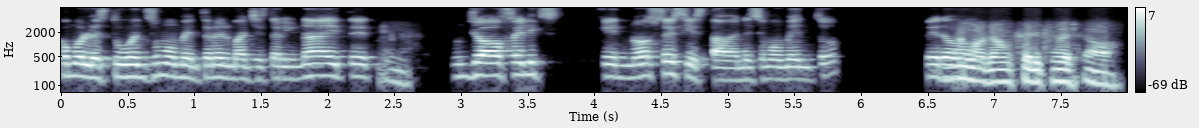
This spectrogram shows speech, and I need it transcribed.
como lo estuvo en su momento en el Manchester United. Mm. Un Joao Félix que no sé si estaba en ese momento, pero... No, Joao Félix no estaba.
